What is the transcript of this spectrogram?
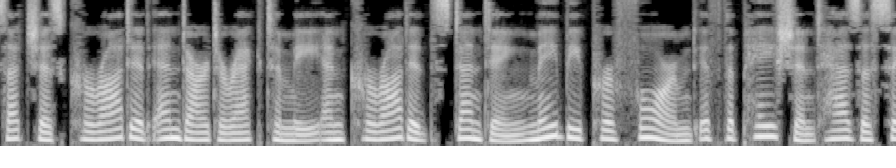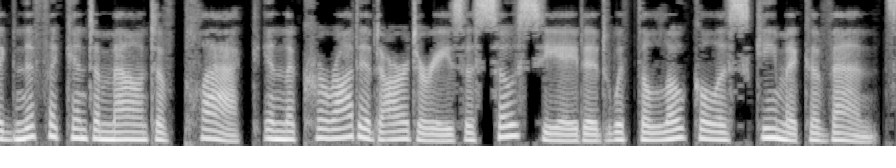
such as carotid endarterectomy and carotid stenting may be performed if the patient has a significant amount of plaque in the carotid arteries associated with the local ischemic events.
